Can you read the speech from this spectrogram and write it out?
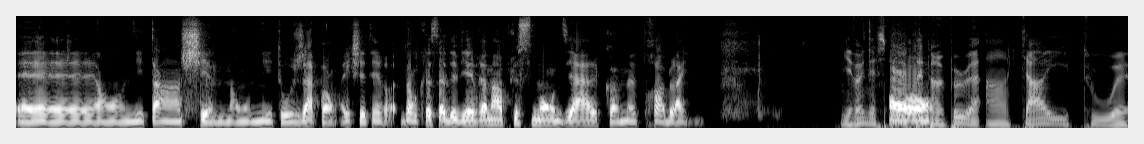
euh, on est en Chine, on est au Japon, etc. Donc là, ça devient vraiment plus mondial comme problème. Il y avait un aspect On- peut-être un peu euh, en quête où, euh,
